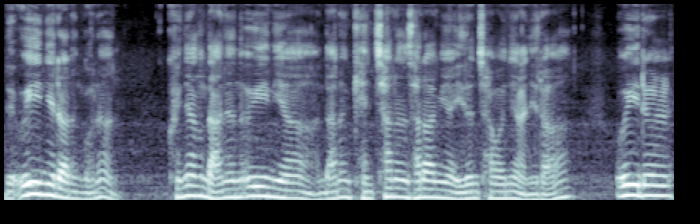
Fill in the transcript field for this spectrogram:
근데 의인이라는 거는 그냥 나는 의인이야, 나는 괜찮은 사람이야 이런 차원이 아니라 의를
